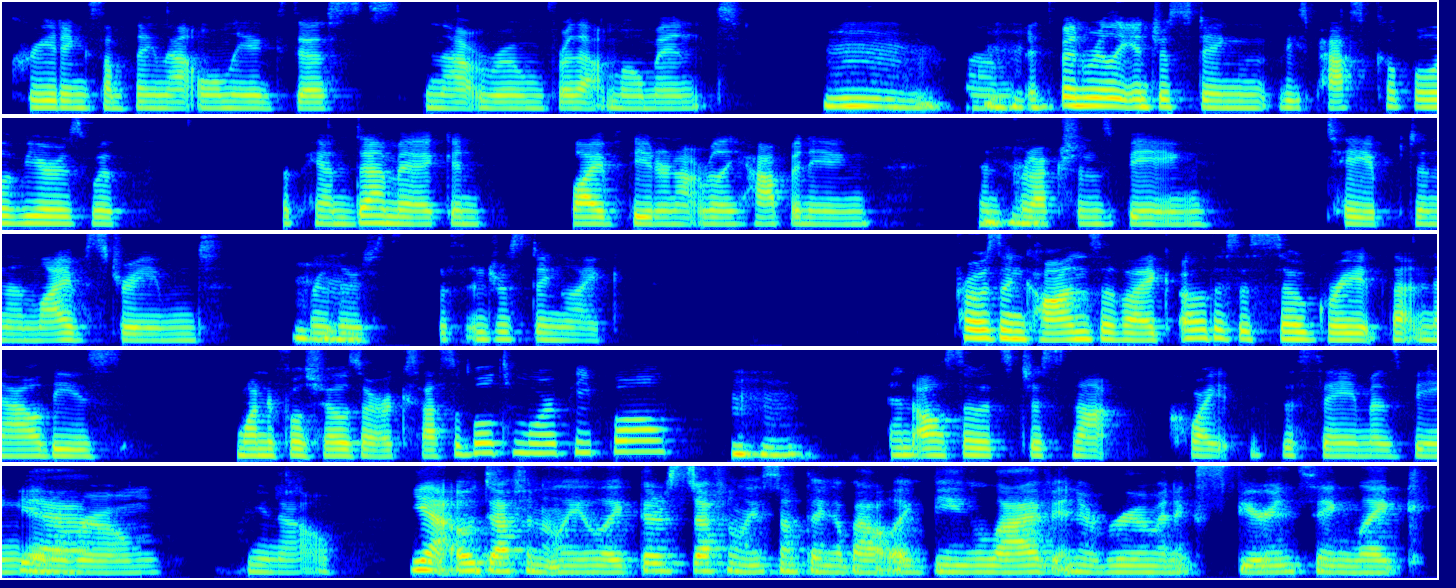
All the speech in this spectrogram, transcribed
creating something that only exists in that room for that moment. Mm, um, mm-hmm. it's been really interesting these past couple of years with the pandemic and live theater not really happening and mm-hmm. productions being taped and then live streamed where mm-hmm. there's this interesting like pros and cons of like, oh, this is so great that now these wonderful shows are accessible to more people. Mm-hmm. And also, it's just not quite the same as being yeah. in a room, you know? Yeah, oh, definitely. Like, there's definitely something about like being live in a room and experiencing like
